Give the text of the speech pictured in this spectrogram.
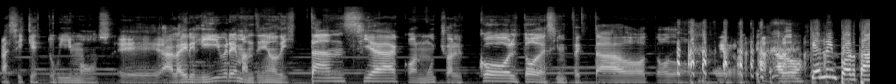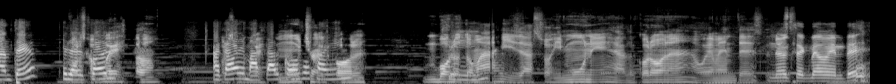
Así que estuvimos eh, al aire libre, manteniendo distancia, con mucho alcohol, todo desinfectado, todo eh, respetado. ¿Qué es lo importante? El por alcohol supuesto. acaba de matar mucho cosas ahí. alcohol. Vos Sí. lo tomás y ya sos inmune al corona, obviamente. No exactamente.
